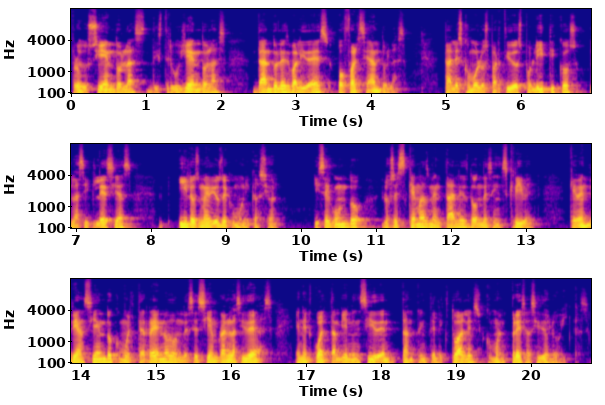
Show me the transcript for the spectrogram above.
produciéndolas, distribuyéndolas, dándoles validez o falseándolas, tales como los partidos políticos, las iglesias y los medios de comunicación. Y segundo, los esquemas mentales donde se inscriben, que vendrían siendo como el terreno donde se siembran las ideas, en el cual también inciden tanto intelectuales como empresas ideológicas.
